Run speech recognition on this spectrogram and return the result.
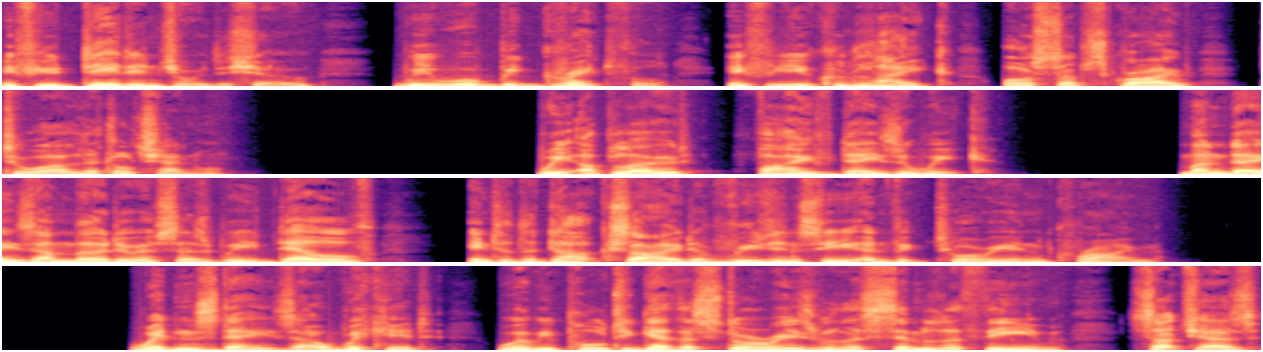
If you did enjoy the show, we will be grateful if you could like or subscribe to our little channel. We upload five days a week. Mondays are murderous as we delve into the dark side of Regency and Victorian crime. Wednesdays are wicked, where we pull together stories with a similar theme, such as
